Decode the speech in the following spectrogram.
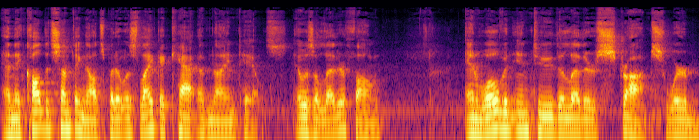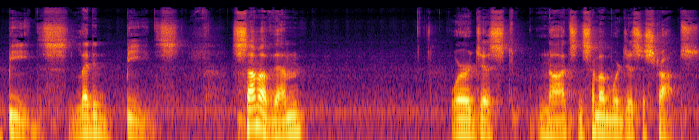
and they called it something else, but it was like a cat of nine tails. It was a leather thong, and woven into the leather strops were beads, leaded beads. Some of them were just knots, and some of them were just the strops.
